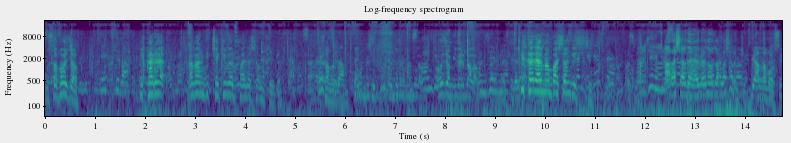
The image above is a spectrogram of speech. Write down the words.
Mustafa hocam Tek sıra. bir kare hemen bir çekiver paylaşalım şeyde. Tek Tamam. Hocam ileride alalım. Bir kare hemen başlangıç için. Araçlardan evlerden uzaklaşalım ki bir anlamı olsun.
